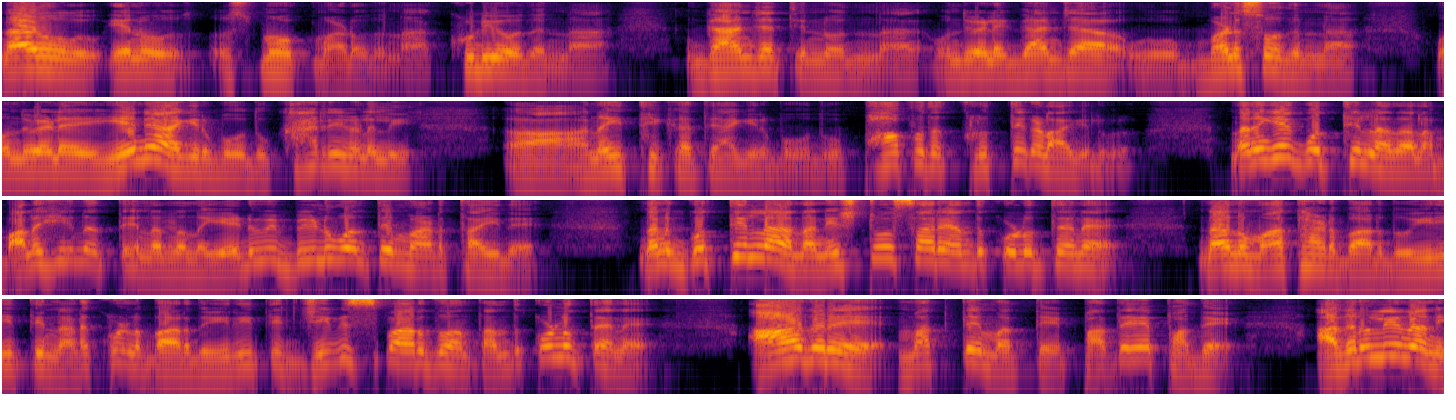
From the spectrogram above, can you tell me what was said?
ನಾನು ಏನು ಸ್ಮೋಕ್ ಮಾಡೋದನ್ನು, ಕುಡಿಯೋದನ್ನು, ಗಾಂಜಾ ತಿನ್ನೋದನ್ನು, ಒಂದು ವೇಳೆ ಗಾಂಜಾ ಬಳಸೋದನ್ನು, ಒಂದು ವೇಳೆ ಏನೇ ಆಗಿರ್ಬೋದು, ಕಾರ್ಯಗಳಲ್ಲಿ ಅನೈತಿಕತೆ ಆಗಿರ್ಬೋದು, ಪಾಪದ ಕೃತ್ಯಗಳಾಗಿರ್ಬೋದು, ನನಗೆ ಗೊತ್ತಿಲ್ಲ, ನನ್ನ ಬಲಹೀನತೆ ನನ್ನನ್ನು ಎಡವಿ ಬೀಳುವಂತೆ ಮಾಡ್ತಾ ಇದೆ. ನನಗೆ ಗೊತ್ತಿಲ್ಲ, ನಾನು ಎಷ್ಟೋ ಸಾರಿ ಅಂದುಕೊಳ್ಳುತ್ತೇನೆ. ನಾನು ಮಾತಾಡಬಾರ್ದು, ಈ ರೀತಿ ನಡ್ಕೊಳ್ಳಬಾರ್ದು ಈ ರೀತಿ ಜೀವಿಸಬಾರ್ದು ಅಂತ ಅಂದುಕೊಳ್ಳುತ್ತೇನೆ. ಆದರೆ ಮತ್ತೆ ಮತ್ತೆ, ಪದೇ ಪದೇ, ಅದರಲ್ಲಿ ನಾನು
